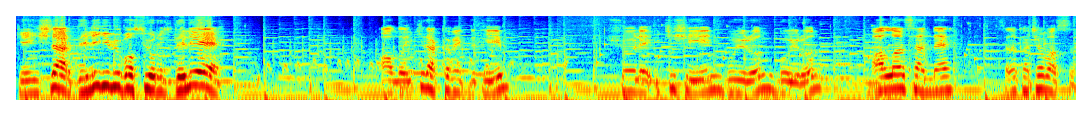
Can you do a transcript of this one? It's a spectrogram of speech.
Gençler deli gibi basıyoruz deli. Abla iki dakika bekleteyim. Şöyle iki şeyin buyurun buyurun. Al lan sen de. Sen kaçamazsın.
